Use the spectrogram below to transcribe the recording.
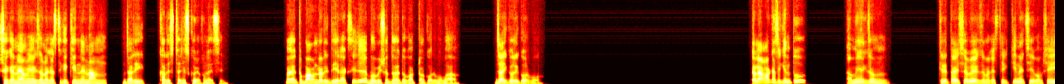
সেখানে আমি একজনের কাছ থেকে কিনে নাম জারি খারিজ টারিজ করে ফেলেছি হ্যাঁ একটা বাউন্ডারি দিয়ে রাখছি যে ভবিষ্যতে হয়তো ঘরটা করব বা যাই করি করব। তাহলে আমার কাছে কিন্তু আমি একজন ক্রেতা হিসেবে একজনের কাছ থেকে কিনেছি এবং সেই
